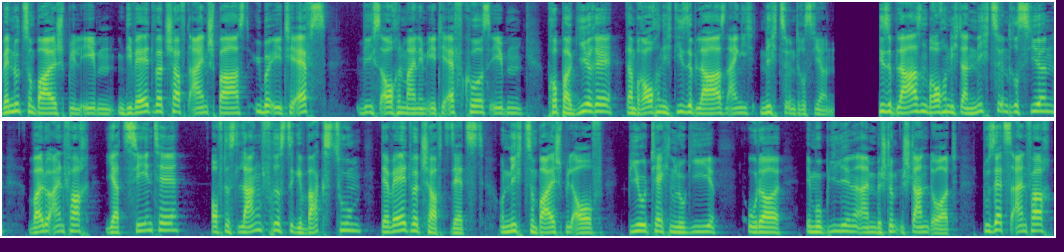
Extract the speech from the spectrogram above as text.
wenn du zum Beispiel eben die Weltwirtschaft einsparst über ETFs, wie ich es auch in meinem ETF-Kurs eben propagiere, dann brauchen dich diese Blasen eigentlich nicht zu interessieren. Diese Blasen brauchen dich dann nicht zu interessieren, weil du einfach Jahrzehnte auf das langfristige Wachstum der Weltwirtschaft setzt und nicht zum Beispiel auf Biotechnologie oder Immobilien an einem bestimmten Standort. Du setzt einfach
